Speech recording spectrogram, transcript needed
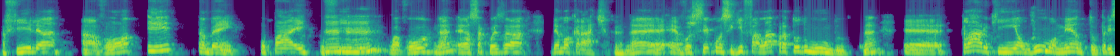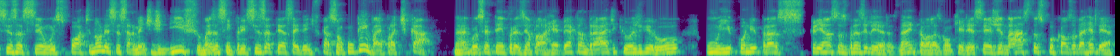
a filha, a avó e também o pai, o uhum. filho, o avô, né? É essa coisa democrática, né? É, é você conseguir falar para todo mundo, né? É, claro que em algum momento precisa ser um esporte não necessariamente de nicho, mas assim precisa ter essa identificação com quem vai praticar. Né? Você tem, por exemplo, a Rebeca Andrade, que hoje virou um ícone para as crianças brasileiras. Né? Então, elas vão querer ser ginastas por causa da Rebeca.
